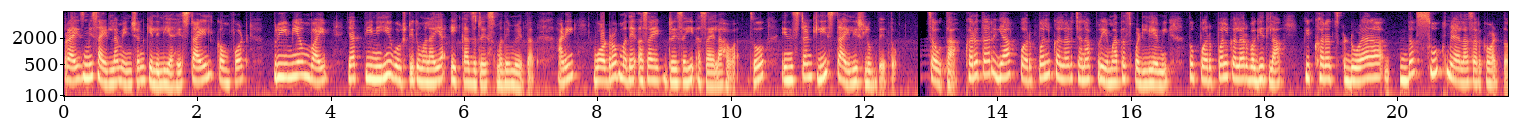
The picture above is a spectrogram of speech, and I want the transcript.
प्राईज मी साईडला मेन्शन केलेली आहे. स्टाईल कम्फर्ट प्रीमियम वाईप या तिन्ही गोष्टी तुम्हाला या एकाच ड्रेसमध्ये मिळतात. आणि वॉर्ड्रोबमध्ये असा एक ड्रेसही असायला हवा जो इन्स्टंटली स्टायलिश लुक देतो. चौथा खरं तर या पर्पल कलरच्या ना प्रेमातच पडली आहे मी. तो पर्पल कलर बघितला की खरंच डोळ्याला एकदम सुख मिळाल्यासारखं वाटतं.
